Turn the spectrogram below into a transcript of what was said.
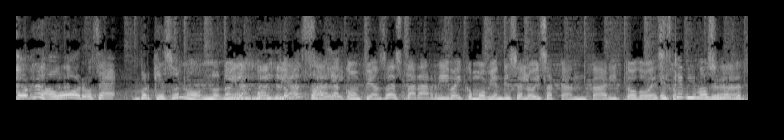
Por favor, o sea, porque eso no, no, No, y la no- no confianza, sale. la confianza de estar arriba y como bien dice Lois, a cantar y todo eso. Es que vimos unos de Gracias.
